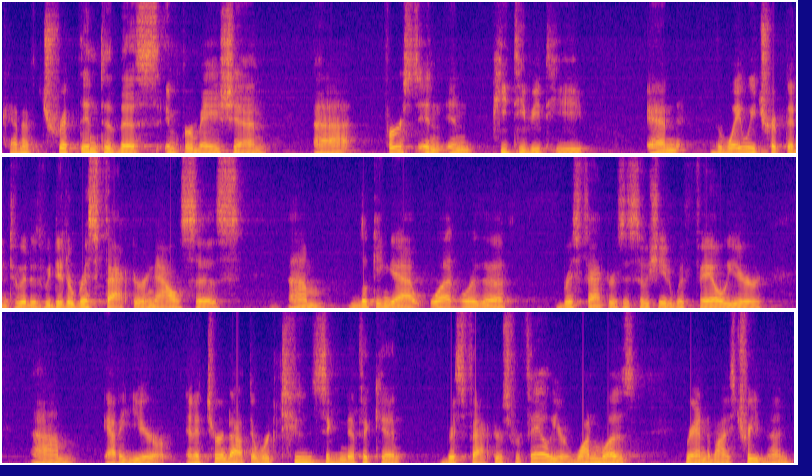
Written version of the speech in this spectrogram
kind of tripped into this information uh, first in in PTVT, and the way we tripped into it is we did a risk factor analysis, um, looking at what were the risk factors associated with failure um, at a year. And it turned out there were two significant risk factors for failure. One was randomized treatment.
